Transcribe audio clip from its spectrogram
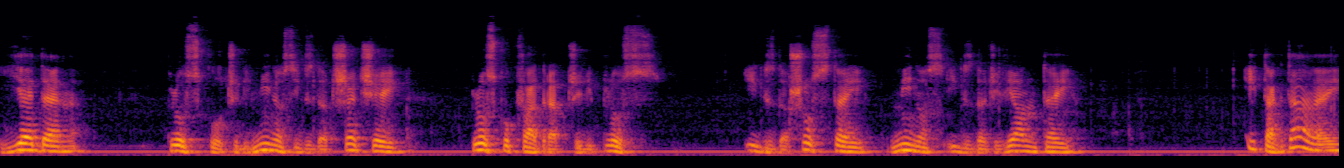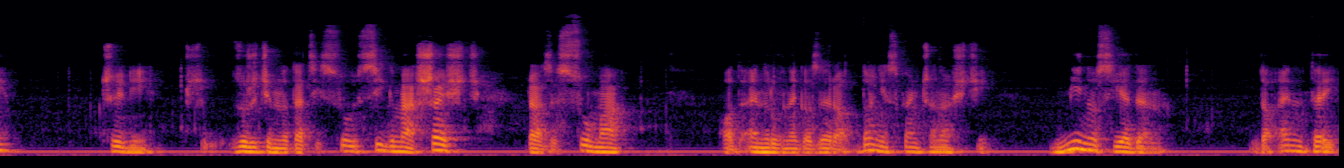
1 plus q, czyli minus x do trzeciej, plus q kwadrat, czyli plus x do szóstej, minus x do dziewiątej, i tak dalej, czyli z użyciem notacji sigma 6 razy suma od n równego 0 do nieskończoności minus 1 do n tej,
